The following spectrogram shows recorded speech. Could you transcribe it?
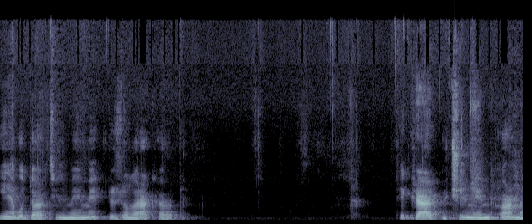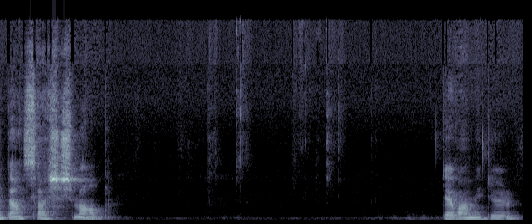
Yine bu 4 ilmeğimi düz olarak ördüm. Tekrar 3 ilmeğimi örmeden sağ şişimi aldım. Devam ediyorum.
